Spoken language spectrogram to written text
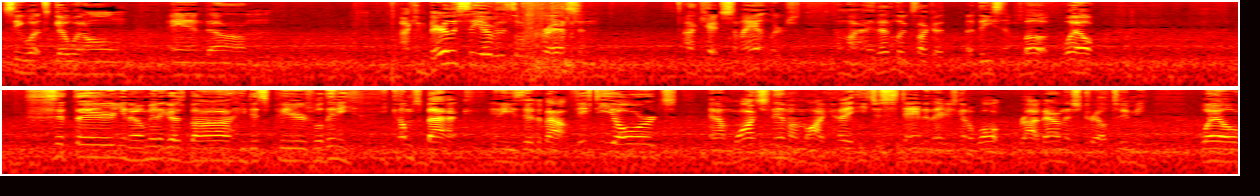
see what's going on, and um, I can barely see over this little crest, and I catch some antlers. I'm like, hey, that looks like a, a decent buck. Well, sit there, you know, a minute goes by, he disappears. Well, then he, he comes back, and he's at about 50 yards, and I'm watching him. I'm like, hey, he's just standing there. He's going to walk right down this trail to me. Well,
